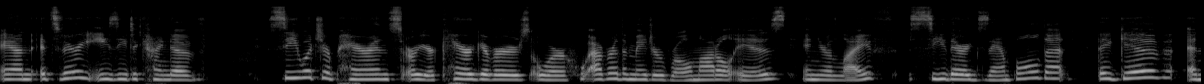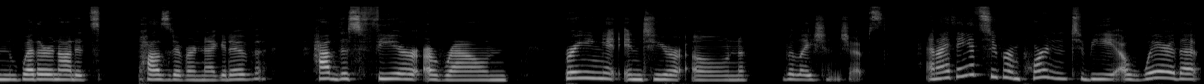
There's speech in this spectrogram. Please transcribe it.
And it's very easy to kind of see what your parents or your caregivers or whoever the major role model is in your life, see their example that they give, and whether or not it's positive or negative, have this fear around bringing it into your own relationships. And I think it's super important to be aware that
